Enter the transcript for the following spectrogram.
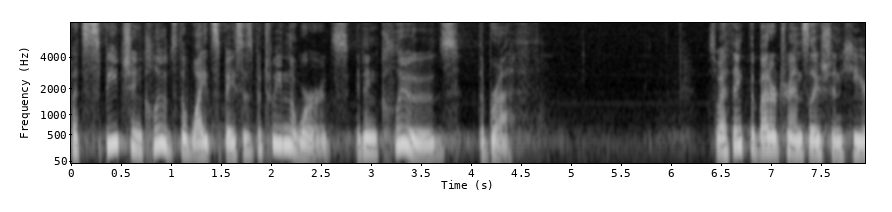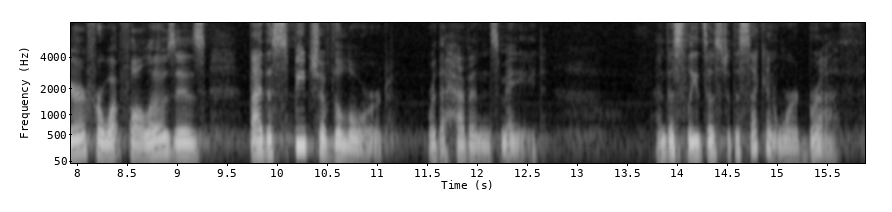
but speech includes the white spaces between the words, it includes the breath. So I think the better translation here for what follows is by the speech of the Lord were the heavens made. And this leads us to the second word, breath.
